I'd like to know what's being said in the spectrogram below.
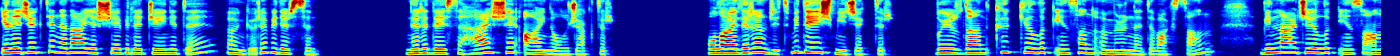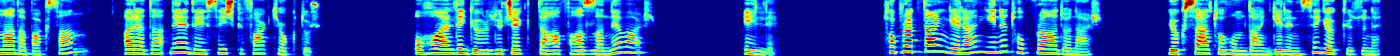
gelecekte neler yaşayabileceğini de öngörebilirsin. Neredeyse her şey aynı olacaktır. Olayların ritmi değişmeyecektir. Bu yüzden 40 yıllık insan ömrüne de baksan, binlerce yıllık insanlığa da baksan arada neredeyse hiçbir fark yoktur. O halde görülecek daha fazla ne var? 50. Topraktan gelen yine toprağa döner. Göksel tohumdan gelen ise gökyüzüne.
